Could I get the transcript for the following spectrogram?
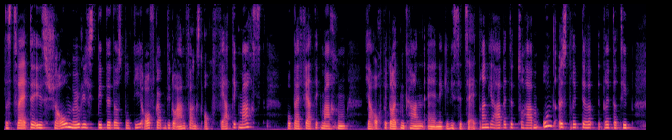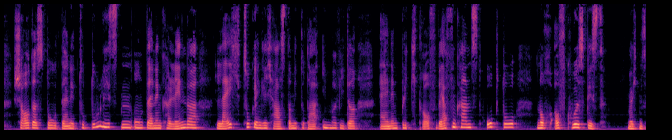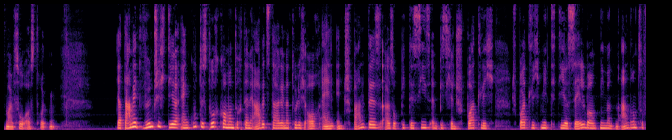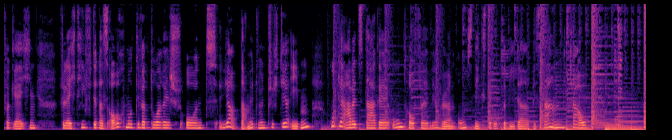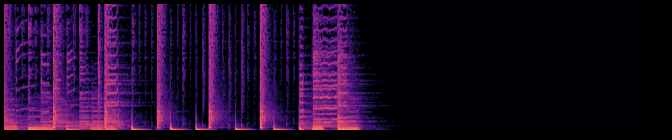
Das zweite ist, schau möglichst bitte, dass du die Aufgaben, die du anfängst, auch fertig machst. Wobei fertig machen ja auch bedeuten kann, eine gewisse Zeit dran gearbeitet zu haben. Und als dritter, dritter Tipp, schau, dass du deine To-Do-Listen und deinen Kalender leicht zugänglich hast, damit du da immer wieder einen Blick drauf werfen kannst, ob du noch auf Kurs bist, möchten es mal so ausdrücken. Ja, damit wünsche ich dir ein gutes Durchkommen durch deine Arbeitstage, natürlich auch ein entspanntes, also bitte sieh es ein bisschen sportlich, sportlich mit dir selber und niemanden anderen zu vergleichen. Vielleicht hilft dir das auch motivatorisch und ja, damit wünsche ich dir eben gute Arbeitstage und hoffe, wir hören uns nächste Woche wieder. Bis dann, ciao.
